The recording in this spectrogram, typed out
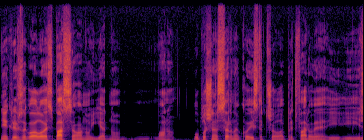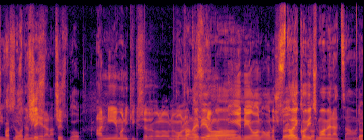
Nije kriv za golove, spasa onu jednu, ono, uplašena srna koja je istrčala pred farove i, i, i spasila čist, čist gol. A nije imao ni kikseve, vala, ono, one Bukvalno koje je su bio njemu- Nije, nije, on, ono što je... Stojković Da, moment sa onim... Da.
